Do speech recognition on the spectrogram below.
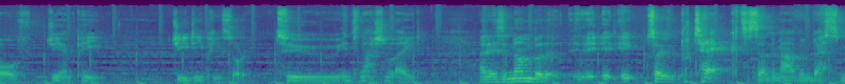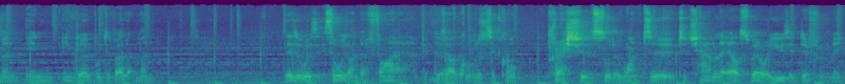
of GMP, GDP, sorry, to international aid. And it's a number that it, it, it so it protects a certain amount of investment in, in global development. There's always it's always under fire because Yeah, other political pressures sort of want to, to channel it elsewhere or use it differently.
